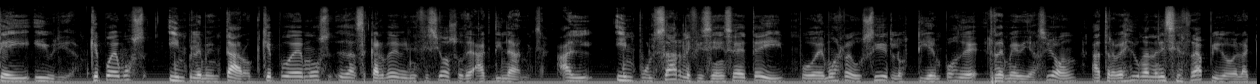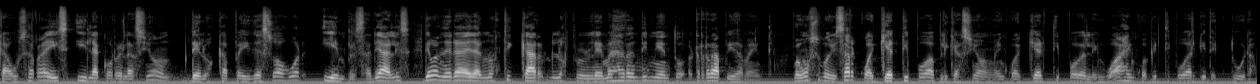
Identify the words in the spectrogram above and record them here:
TI híbrida. ¿Qué podemos implementar o qué podemos sacar de beneficioso de ActDynamics? Al impulsar la eficiencia de TI, podemos reducir los tiempos de remediación a través de un análisis rápido de la causa raíz y la correlación de los KPI de software y empresariales de manera de diagnosticar los problemas de rendimiento rápidamente. Podemos supervisar cualquier tipo de aplicación, en cualquier tipo de lenguaje, en cualquier tipo de arquitectura.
